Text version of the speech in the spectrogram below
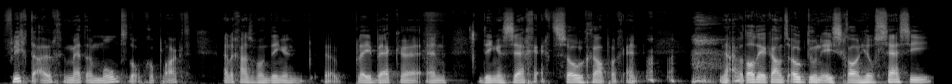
vliegtuig met een mond erop geplakt. En dan gaan ze gewoon dingen eh, playbacken en dingen zeggen. Echt zo grappig. En nou, wat al die accounts ook doen is gewoon heel sassy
